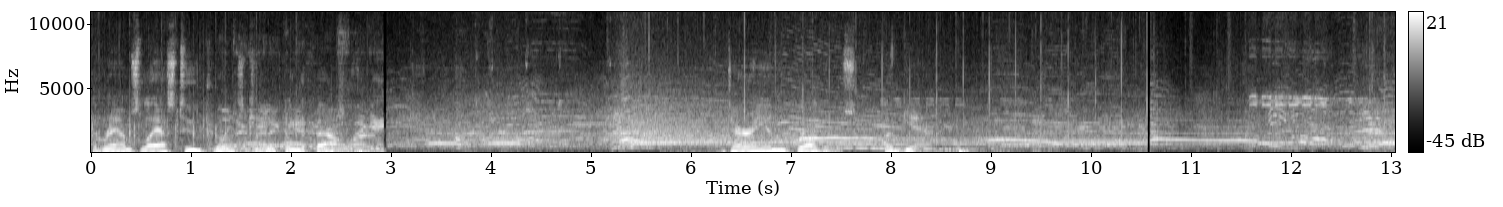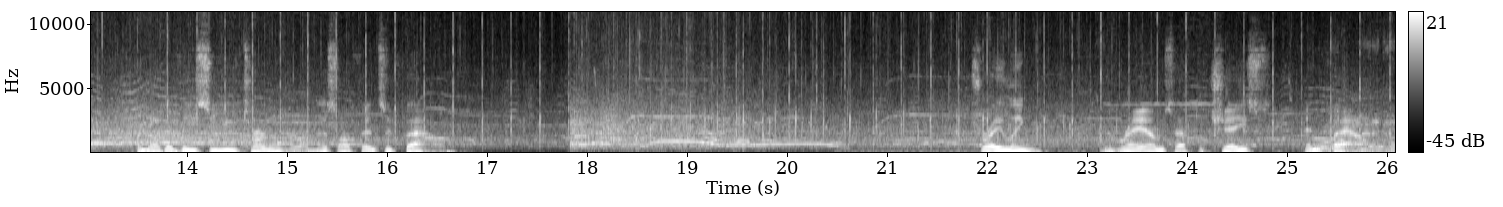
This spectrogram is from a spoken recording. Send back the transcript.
The Rams' last two points came from the foul line. Darien Brothers again. Another VCU turnover on this offensive foul. Trailing. The Rams have to chase and foul.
